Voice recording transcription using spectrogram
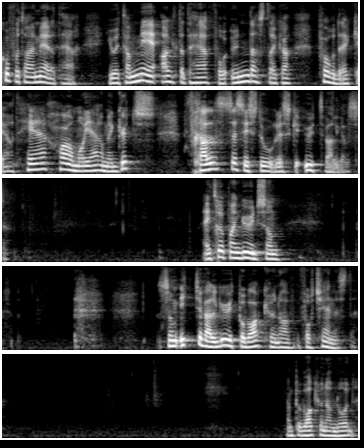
Hvorfor tar jeg med dette? her? Jo, jeg tar med alt dette her for å understreke for dere at her har vi å gjøre med Guds frelseshistoriske utvelgelse. Jeg tror på en Gud som som ikke velger ut på bakgrunn av fortjeneste, men på bakgrunn av nåde.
